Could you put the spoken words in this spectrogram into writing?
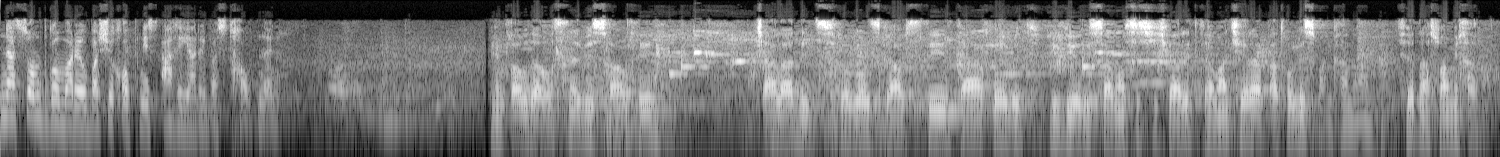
ნასვამ მდგომარეობაში ყოფნის აღიარებას თხოვდნენ. მიყავდა ოცნების ხალხი ჭალადით როგორც გავსდი დაახლოებით მიდიოდი 60 სიჩქარით გამაჩერა პატრულის მანქანა. შედა სვამიხარო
